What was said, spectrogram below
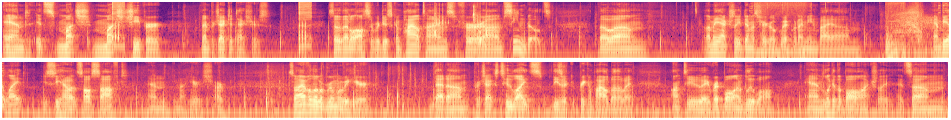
And it's much, much cheaper than projected textures. So that'll also reduce compile times for um, scene builds. Though, um, let me actually demonstrate real quick what I mean by um, ambient light. You see how it's all soft and you know here it's sharp. So I have a little room over here that um, projects two lights. These are precompiled by the way onto a red wall and a blue wall. And look at the ball actually. It's um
